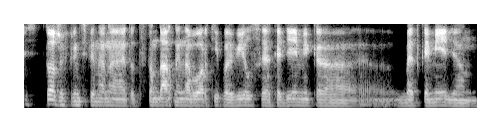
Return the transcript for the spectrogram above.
есть тоже, в принципе, наверное, этот стандартный набор типа Вилсы, Академика, э, Comedian.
